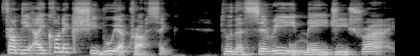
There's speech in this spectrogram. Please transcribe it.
From the iconic Shibuya crossing to the serene Meiji Shrine,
